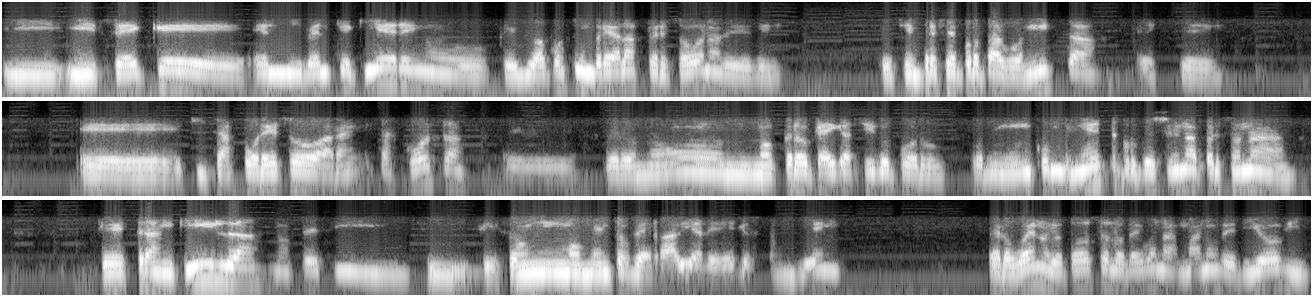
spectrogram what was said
y, y sé que el nivel que quieren o que yo acostumbré a las personas de, de, siempre ser protagonista, este, eh, quizás por eso harán estas cosas, eh, pero no, no creo que haya sido por, por ningún inconveniente, porque soy una persona que es tranquila, no sé si, si, si son momentos de rabia de ellos también, pero bueno, yo todo se lo debo en las manos de Dios y,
